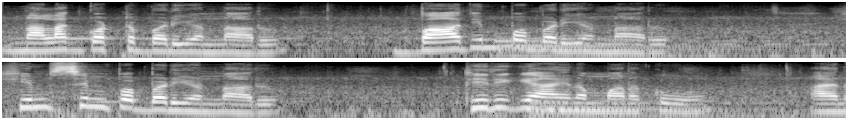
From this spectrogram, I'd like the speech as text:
నలగొట్టబడి ఉన్నారు బాధింపబడి ఉన్నారు హింసింపబడి ఉన్నారు. తిరిగి ఆయన మనకు ఆయన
